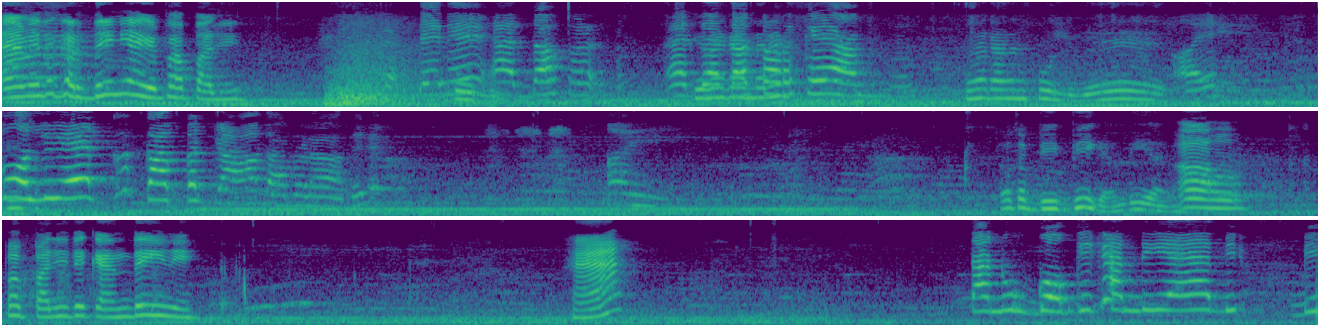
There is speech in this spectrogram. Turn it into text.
ਐਵੇਂ ਤਾਂ ਕਰਦੇ ਹੀ ਨਹੀਂ ਹੈਗੇ ਪਾਪਾ ਜੀ। ਕਰਦੇ ਨੇ ਐਦਾਂ ਕਰ ਐਦਾਂ ਦਾ ਤੜਕੇ ਆ ਕਿਵੇਂ ਕਹਿੰਦੇ ਨੇ? ਭੋਲੀਏ। ਆਏ। ਕੋਲੀ ਇੱਕ ਕੱਪ ਚਾਹ ਦਾ ਬਣਾ ਦੇ। ਆਏ। ਉਹ ਤਾਂ ਬੀਬੀ ਕਹਿੰਦੀ ਆ। ਆਹੋ ਪਾਪਾ ਜੀ ਤੇ ਕਹਿੰਦੇ ਹੀ ਨੇ। ਹੈ? ਤੈਨੂੰ ਗੋਗੀ ਕਹਿੰਦੀ ਹੈ ਵੀ ਵੀ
